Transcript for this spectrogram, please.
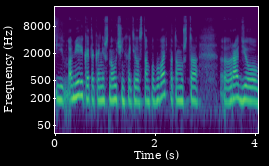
И Америка, это, конечно, очень хотелось там побывать, потому что э, радио,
